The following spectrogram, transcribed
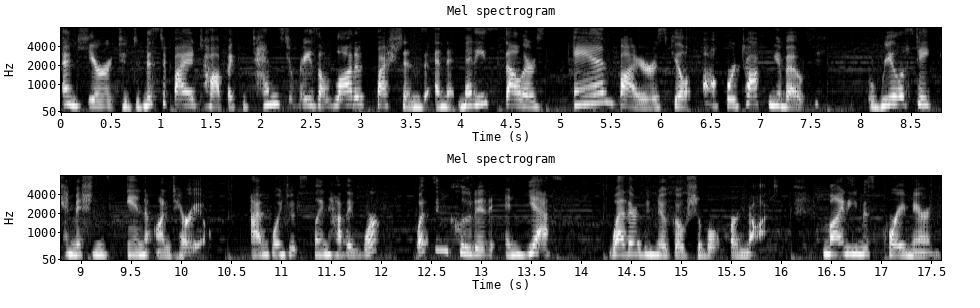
I'm here to demystify a topic that tends to raise a lot of questions and that many sellers and buyers feel awkward talking about real estate commissions in Ontario. I'm going to explain how they work, what's included, and yes, whether they're negotiable or not. My name is Kori Marin.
